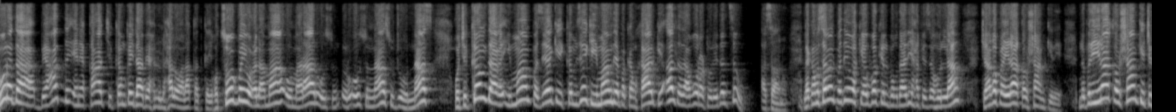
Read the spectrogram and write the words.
ګوره دا بعد د انعقاد چې کم کوي دا به حل الحل علاقت کوي خو څوک به علما او مرار او رؤوس الناس او جو الناس او چې کم دا امام په ځای کې کم ځای کې امام دی په کم خار کې الته دا غوړه ټولیدل څو اسانو لکه مثلا په دې وخت کې ابوبکر البغدادي حفظه الله چې هغه په عراق او شام کې دی نو په عراق او شام کې چې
